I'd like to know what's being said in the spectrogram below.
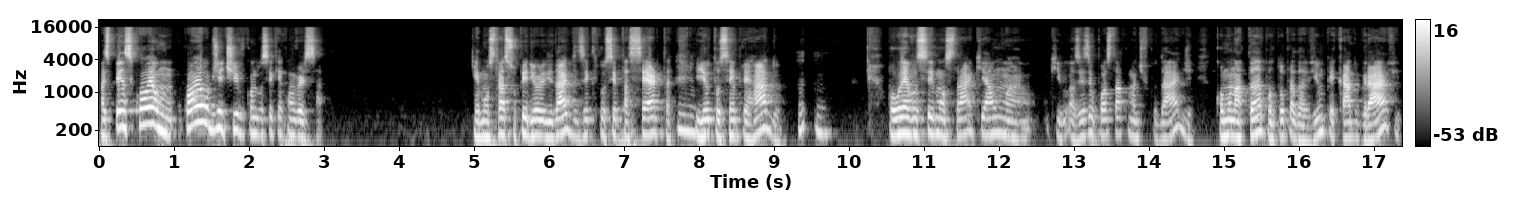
Mas pense, qual é, um, qual é o objetivo quando você quer conversar? É mostrar superioridade, dizer que você está certa uhum. e eu estou sempre errado? Uhum. Ou é você mostrar que há uma. Que às vezes eu posso estar com uma dificuldade, como Natan apontou para Davi, um pecado grave,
